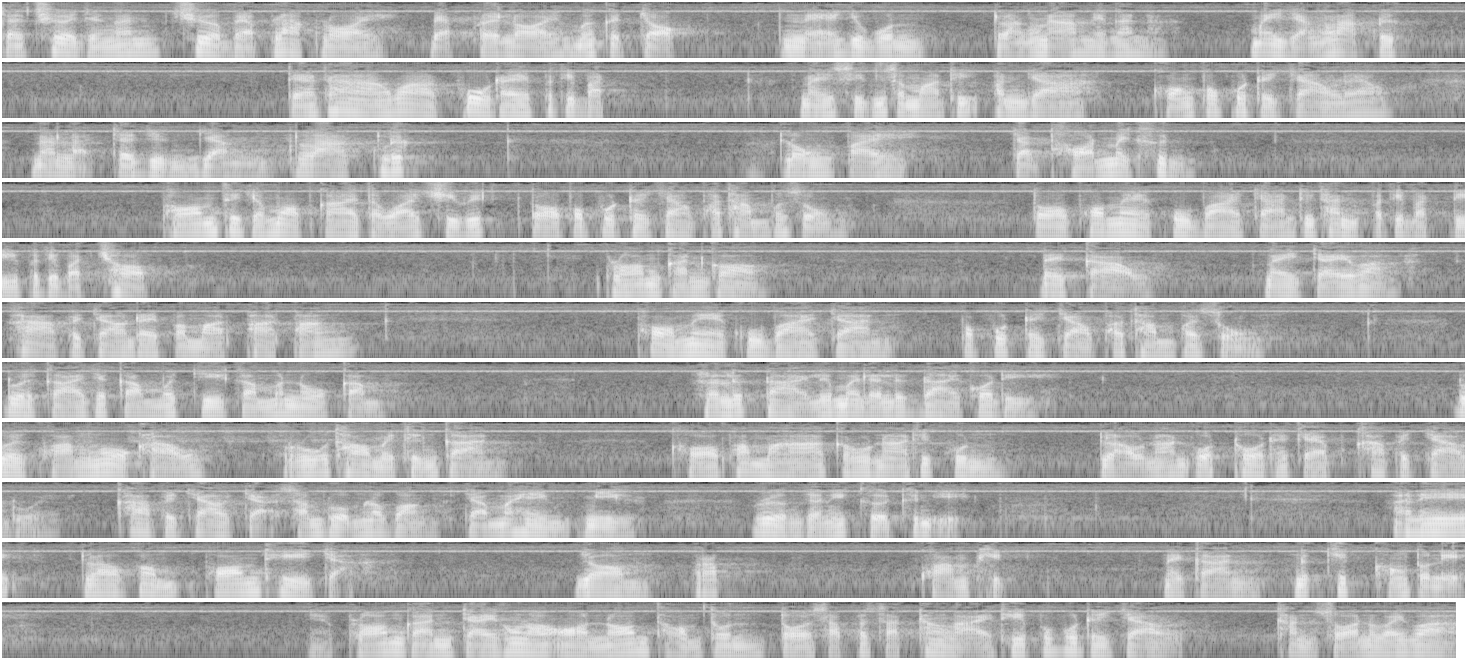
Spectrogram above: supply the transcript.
จะเชื่ออย่างนั้นเชื่อแบบลากลอย แบบลอยลอยเมื่อกระจอกแหนอยู่บนหลังน้ำอย่างนั้นนะไม่อย่างลากลึก แต่ถ้าหากว่าผู้ใดปฏิบัติ ในศีลสมาธิปัญญาของพระพุทธเจ้าแล้ว นั่นแหละจะยึงอย่างลากลึก ลงไปจะถอนไม่ขึ้น พร้อมที่จะมอบกายถวายชีวิต ต่อพระพุทธเจ้าพระธรรมพระสงฆ์ต่อพ่อแม่ครูบาอาจารย์ที่ท่านปฏิบัติดีปฏิบัติชอบ พร้อมกันก็ได้กล่าวในใจว่าข้าพระเจ้าได้ประมาทพลาดพลั้งพ่อแม่ครูบาอาจารย์ พระพุทธเจ้าพระธรรมพระสงฆ์ด้วยกายกรรมวจีกรรมมโนกรรมระลึกได้หรือไม่ระลึกได้ก็ดี ด้วยความโง่เขลารู้เท่าไม่ถึงการ ขอพระมหากรุณาธิคุณเหล่านั้นอดโทษให้แก่ข้าพเจ้าด้วย ข้าพเจ้าจะสำรวมระวังจะไม่ให้มีเรื่องอย่างนี้เกิดขึ้นอีก อันนี้เราก็พร้อมที่จะยอมรับความผิด ในการนึกคิดของตนเองพร้อมกันใจของเราอ่อนน้อมถ่อมตนต่อสรรพสัตว์ทั้งหลายที่พระพุทธเจ้าท่านสอนไว้ว่า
